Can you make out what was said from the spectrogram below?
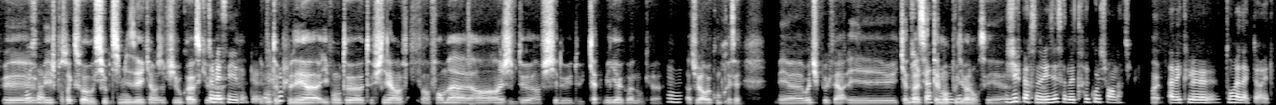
Peux... Oui, mais je pense pas que ce soit aussi optimisé qu'un gif ou quoi, parce que euh, essayé, donc... euh, ils vont te ils vont te, te filer un, un format, un, un gif de, un fichier de, de 4 mégas, quoi. Donc, euh, Mhm. là, tu l'as recompressé. Mais ouais, tu peux le faire. Et Canva, c'est tellement polyvalent. GIF personnalisé, ça doit être très cool sur un article. Ouais. Avec le, ton rédacteur et tout.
